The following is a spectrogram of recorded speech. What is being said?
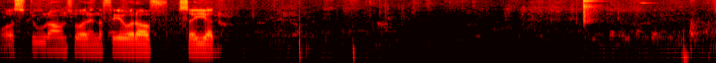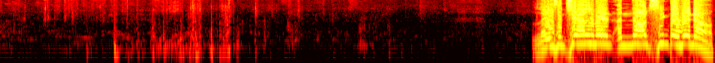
First two rounds were in the favor of Syed. Ladies and gentlemen, announcing the winner.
